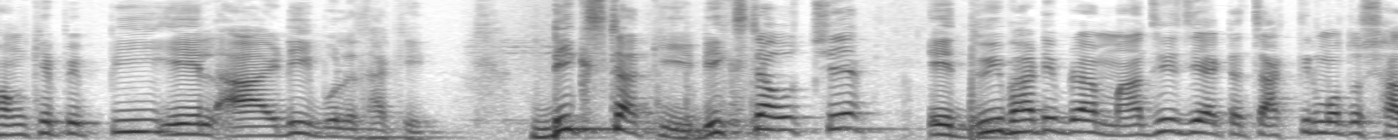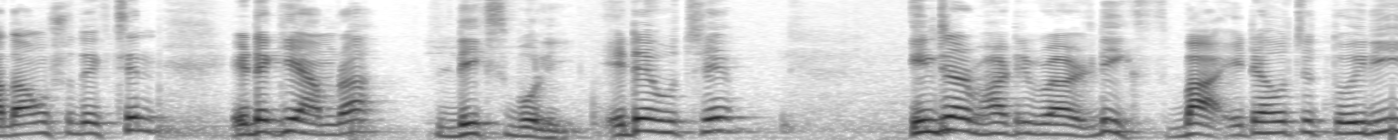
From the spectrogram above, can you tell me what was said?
সংক্ষেপে পিএলআইডি বলে থাকি। ডিক্সটা কি? ডিক্সটা হচ্ছে এই দুই ভার্টিব্রার মাঝে যে একটা চাকতির মতো সাদা অংশ দেখছেন, এটাকে আমরা ডিক্স বলি। এটাই হচ্ছে ইন্টারভার্টিব্রাল ডিক্স বা এটা হচ্ছে তৈরি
